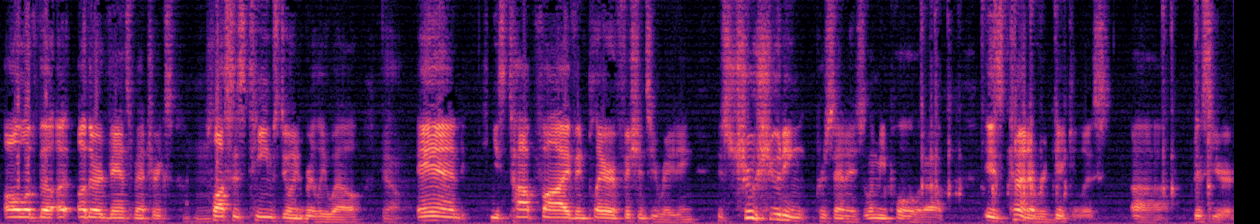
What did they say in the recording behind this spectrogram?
all of the uh, other advanced metrics, mm-hmm. plus his team's doing really well. Yeah. And he's top five in player efficiency rating. His true shooting percentage, let me pull it up, is kind of ridiculous uh, this year.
